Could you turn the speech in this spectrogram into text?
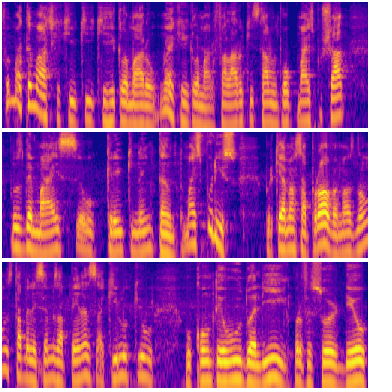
foi matemática que, que, que reclamaram, não é que reclamaram, falaram que estava um pouco mais puxado. Nos demais, eu creio que nem tanto. Mas por isso, porque a nossa prova, nós não estabelecemos apenas aquilo que o, o conteúdo ali, que o professor deu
